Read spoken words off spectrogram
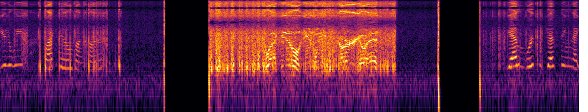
UNIWEEP, Black Hills on Carter. Black Hills, Unity, Carter, go ahead. Yeah, we're suggesting that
